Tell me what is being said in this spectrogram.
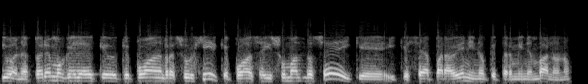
y bueno, esperemos que, que, puedan resurgir, que puedan seguir sumándose y que, y que sea para bien y no que termine en vano, ¿no?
